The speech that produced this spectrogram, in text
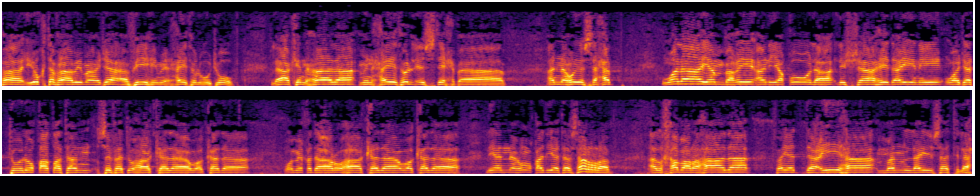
فيكتفى بما جاء فيه من حيث الوجوب. لكن هذا من حيث الاستحباب أنه يستحب. ولا ينبغي أن يقول للشاهدين وجدت لقطة صفتها كذا وكذا ومقدارها كذا وكذا لأنه قد يتسرب الخبر هذا فيدعيها من ليست له.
